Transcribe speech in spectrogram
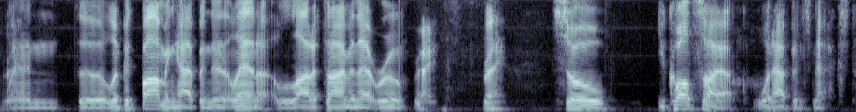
Right. When the Olympic bombing happened in Atlanta, a lot of time in that room. Right, right. So you called SIOC. What happens next?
